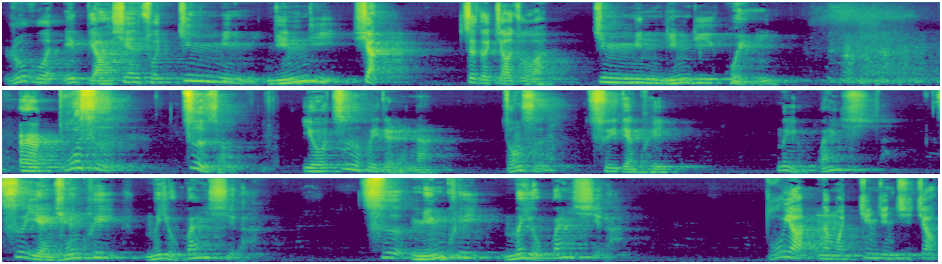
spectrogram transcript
如果你表现出精明伶俐相，这个叫做啊精明伶俐鬼，而不是智者。有智慧的人呢，总是吃一点亏没有关系吃眼前亏没有关系了，吃名亏没有关系了。不要那么斤斤计较。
